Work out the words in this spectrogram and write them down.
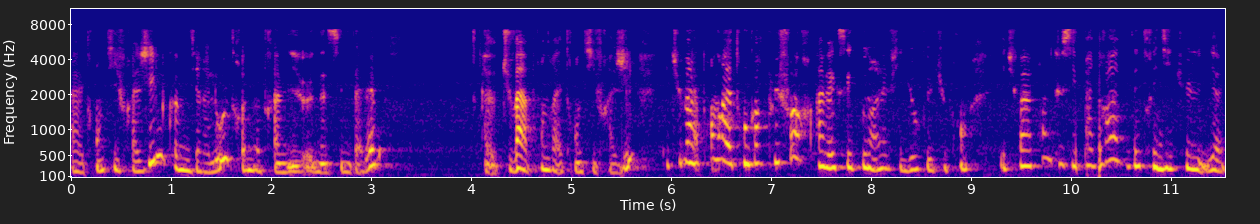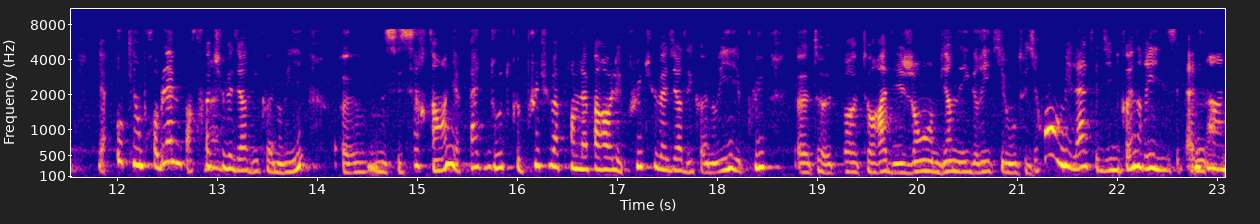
à, être antifragile, comme dirait l'autre, notre ami euh, Nassim Taleb. Euh, tu vas apprendre à être antifragile et tu vas apprendre à être encore plus fort avec ces coups dans la figure que tu prends. Et tu vas apprendre que c'est pas grave d'être ridicule. Il n'y a, aucun problème. Parfois, tu vas dire des conneries. Euh, c'est certain. Il n'y a pas de doute que plus tu vas prendre la parole et plus tu vas dire des conneries et plus tu auras des gens bien aigris qui vont te dire Oh, mais là, tu as dit une connerie, c'est pas bien.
